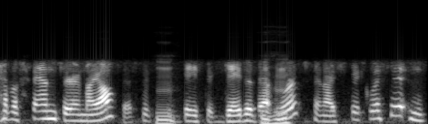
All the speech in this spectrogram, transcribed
have a fanfare in my office. It's the basic data that Mhm. works, and I stick with it. And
